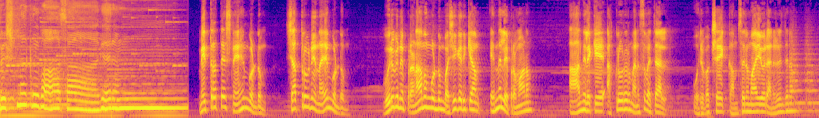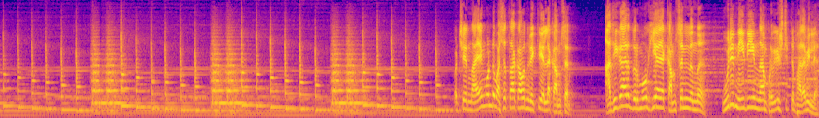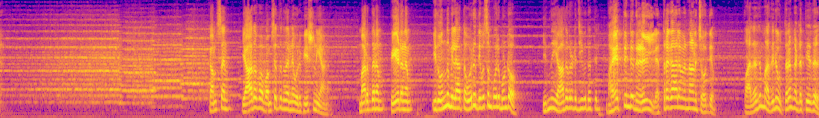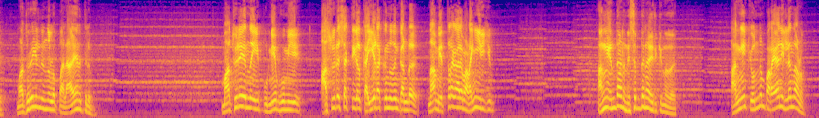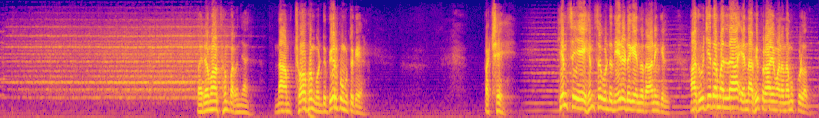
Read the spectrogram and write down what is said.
കൃഷ്ണകൃപാസാഗരം മിത്രത്തെ സ്നേഹം കൊണ്ടും ശത്രുവിനെ നയം കൊണ്ടും ഗുരുവിനെ പ്രണാമം കൊണ്ടും വശീകരിക്കാം എന്നല്ലേ പ്രമാണം? ആ നിലയ്ക്ക് അക്രൂരർ മനസ്സ് വെച്ചാൽ ഒരുപക്ഷെ കംസനുമായി ഒരു അനുരഞ്ജനം. പക്ഷേ നയം കൊണ്ട് വശത്താക്കാവുന്ന വ്യക്തിയല്ല കംസൻ. അധികാര ദുർമോഹിയായ കംസനിൽ നിന്ന് ഒരു നീതിയും നാം പ്രതീക്ഷിച്ചിട്ട് ഫലമില്ല. കംസൻ യാദവ വംശത്തിന് തന്നെ ഒരു ഭീഷണിയാണ്. മർദ്ദനം പീഡനം ഇതൊന്നുമില്ലാത്ത ഒരു ദിവസം പോലും ഉണ്ടോ? ഇന്ന് യാദവരുടെ ജീവിതത്തിൽ? ഭയത്തിന്റെ നിഴലിൽ എത്ര കാലം എന്നാണ് ചോദ്യം. പലരും അതിന് ഉത്തരം കണ്ടെത്തിയത് മധുരയിൽ നിന്നുള്ള പലായനത്തിലും. മധുര എന്ന ഈ പുണ്യഭൂമിയെ അസുരശക്തികൾ കൈയടക്കുന്നതും കണ്ട് നാം എത്ര കാലം അടങ്ങിയിരിക്കും? അങ്ങ് എന്താണ് നിശബ്ദനായിരിക്കുന്നത്? അങ്ങേക്കൊന്നും പറയാനില്ലെന്നാണോ? പരമാർത്ഥം പറഞ്ഞാൽ നാം ക്ഷോഭം കൊണ്ട് വീർപ്പുമുട്ടുകയാണ് പക്ഷേ ഹിംസയെ ഹിംസ കൊണ്ട് നേരിടുക എന്നതാണെങ്കിൽ അത് ഉചിതമല്ല എന്ന അഭിപ്രായമാണ് നമുക്കുള്ളത്.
